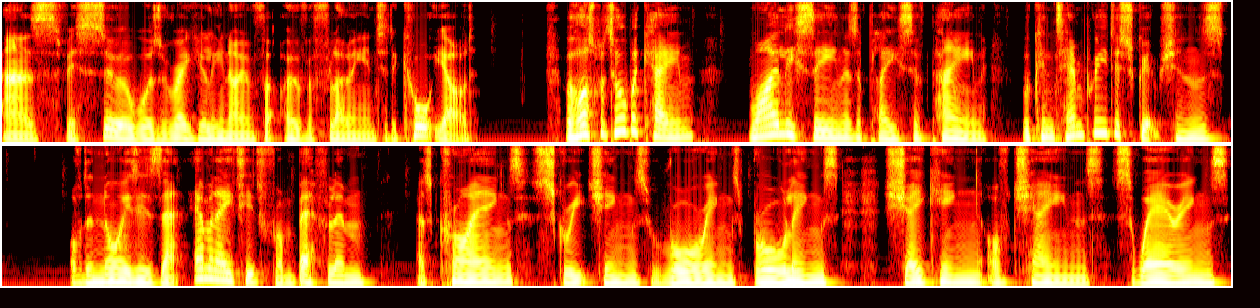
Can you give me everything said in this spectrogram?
as this sewer was regularly known for overflowing into the courtyard. The hospital became widely seen as a place of pain, with contemporary descriptions of the noises that emanated from Bethlehem as cryings, screechings, roarings, brawlings, shaking of chains, swearings,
